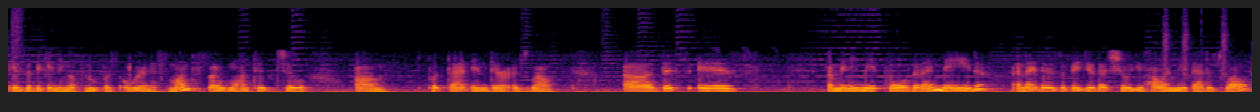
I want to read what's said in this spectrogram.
is the beginning of Lupus Awareness Month, so I wanted to um, put that in there as well. Uh, this is a mini maypole that I made, and I, there's a video that shows you how I made that as well.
